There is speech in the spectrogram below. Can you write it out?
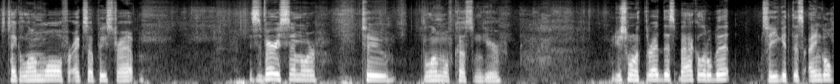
is take a Lone Wolf or XOP strap. This is very similar to the Lone Wolf custom gear. You just want to thread this back a little bit so you get this angle.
